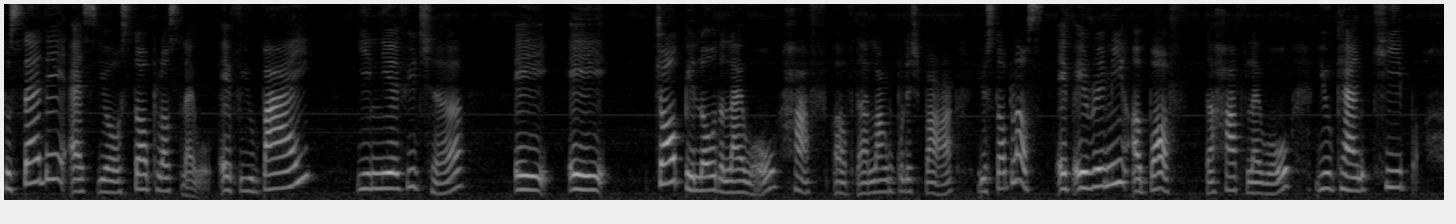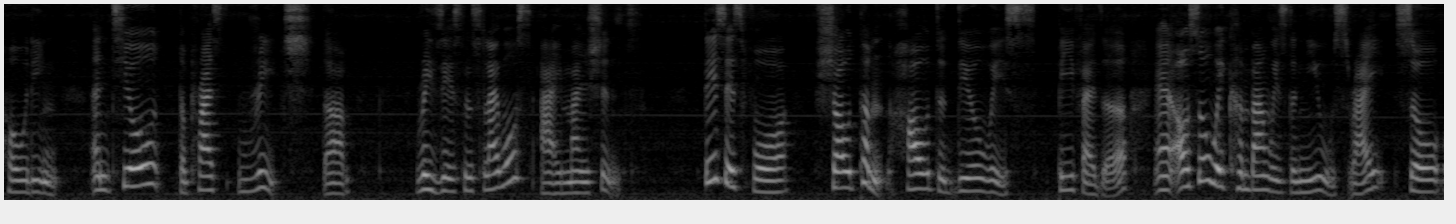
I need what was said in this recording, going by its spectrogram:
to set it as your stop loss level. If you buy in near future, a, a drop below the level, half of the long bullish bar, you stop loss. If it remain above the half level, you can keep holding until the price reach the resistance levels I mentioned. This is for short term, how to deal with Pfizer, and also we combine with the news, right? So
